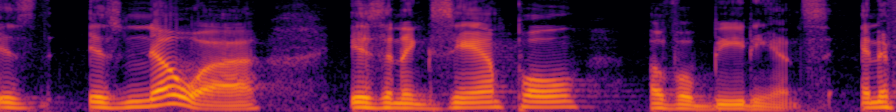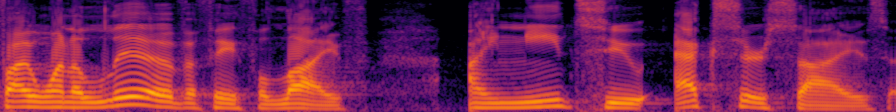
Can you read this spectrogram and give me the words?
is, is Noah is an example of obedience. And if I want to live a faithful life, I need to exercise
